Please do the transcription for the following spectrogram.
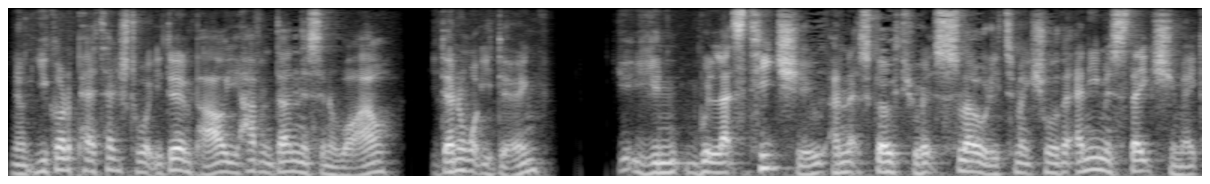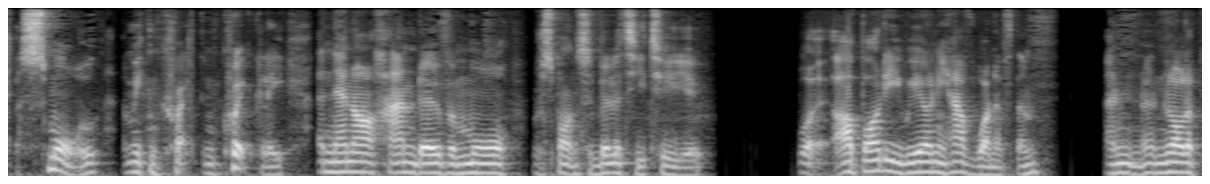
You know you've got to pay attention to what you're doing pal. You haven't done this in a while. You don't know what you're doing. You, you, let's teach you and let's go through it slowly to make sure that any mistakes you make are small and we can correct them quickly. And then I'll hand over more responsibility to you. Well, our body, we only have one of them, and, and a lot of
